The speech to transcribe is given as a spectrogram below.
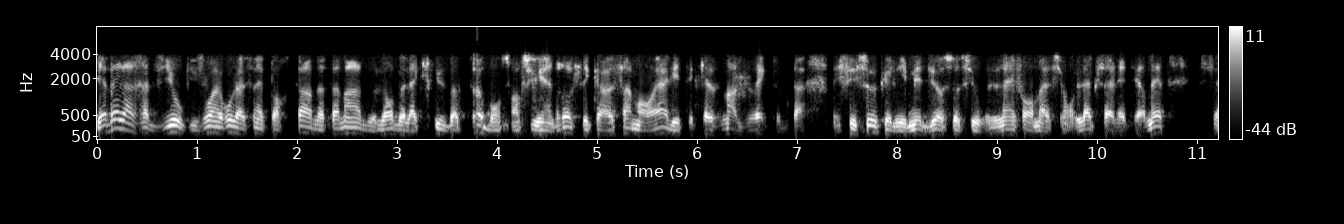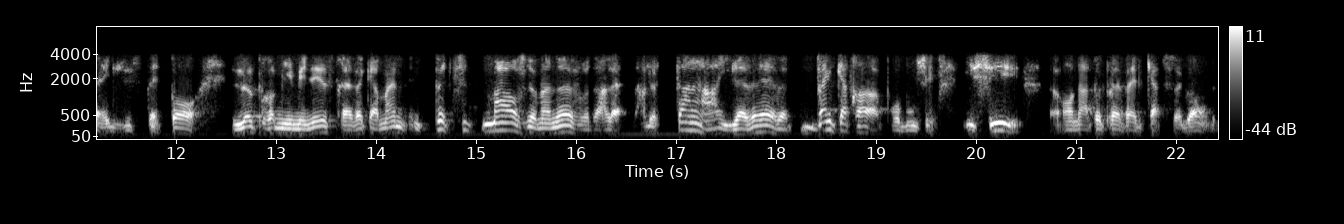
Il y avait la radio qui jouait un rôle assez important, notamment lors de la crise d'octobre. On s'en souviendra, c'est qu'à Montréal était quasiment direct tout le temps. Mais c'est sûr que les médias sociaux, l'information, l'accès à l'Internet, ça n'existait pas. Le premier ministre avait quand même une petite marge de manœuvre dans, le temps. Hein. Il avait 24 heures pour bouger. Ici, on a à peu près 24 secondes.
